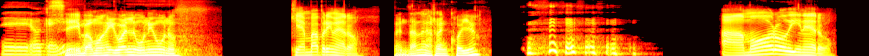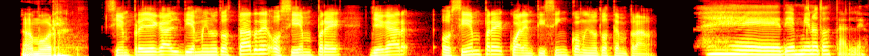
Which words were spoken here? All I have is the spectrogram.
Eh, ok. Sí, vamos igual uno y uno. ¿Quién va primero? Pues dale, arranco yo. ¿Amor o dinero? Amor. ¿Siempre llegar 10 minutos tarde o siempre llegar o siempre 45 minutos temprano? Eh, 10 minutos tarde.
